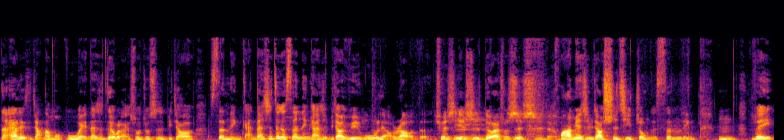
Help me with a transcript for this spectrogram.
那 Alice 讲到某部位，但是对我来说就是比较森林感，但是这个森林感是比较云雾缭绕的，确实也是、嗯对我来说是湿的，画面是比较湿气重的森林，嗯，所以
